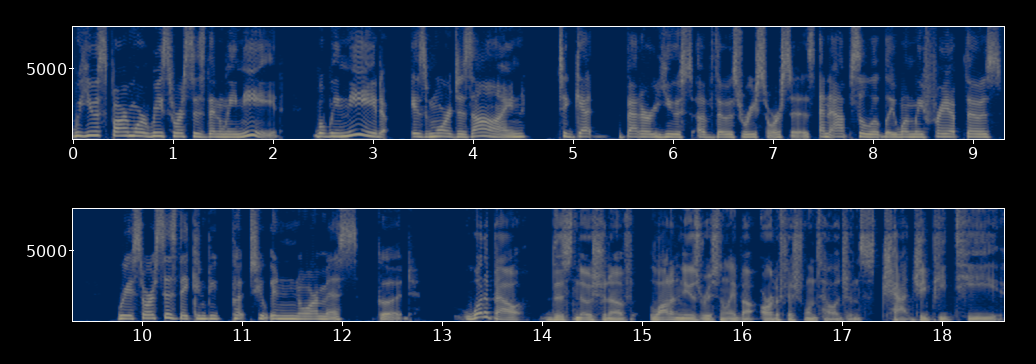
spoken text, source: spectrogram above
we use far more resources than we need. What we need is more design to get better use of those resources. And absolutely, when we free up those resources, they can be put to enormous good. What about this notion of a lot of news recently about artificial intelligence? Chat GPT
